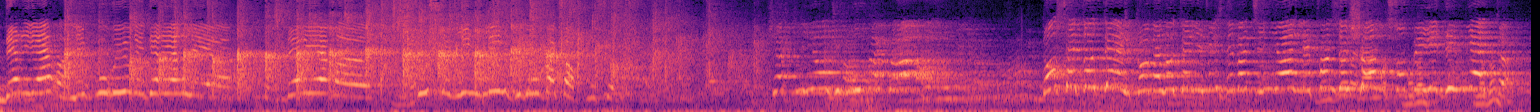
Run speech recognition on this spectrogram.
derrière les fourrures et derrière, les, euh, derrière euh, tout ce bling-bling du groupe Accord, monsieur. Chers clients du groupe Accord, dans cet hôtel, comme à l'hôtel Ibis des Batignolles, les femmes de chambre sont payées des miettes.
